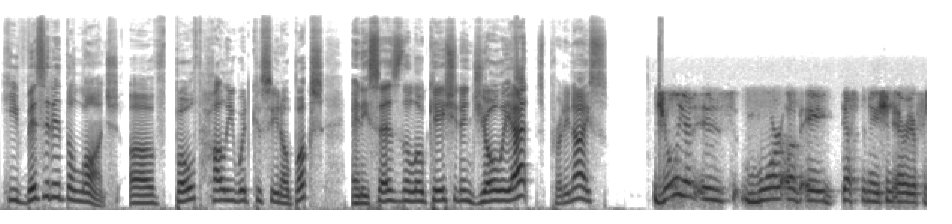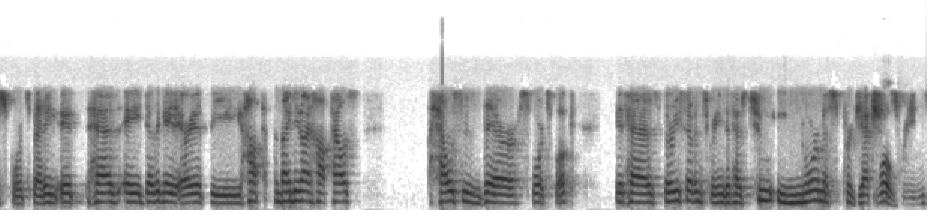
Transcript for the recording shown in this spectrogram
He visited the launch of both Hollywood Casino books, and he says the location in Joliet is pretty nice. Joliet is more of a destination area for sports betting. It has a designated area. The Hop, the 99 Hop House houses their sports book. It has 37 screens. It has two enormous projection Whoa. screens.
